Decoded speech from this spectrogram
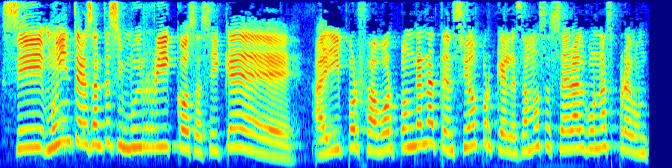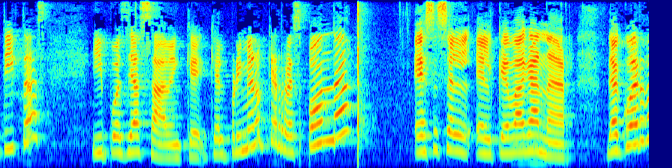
Sí, muy interesantes y muy ricos, así que ahí por favor pongan atención porque les vamos a hacer algunas preguntitas y pues ya saben que, que el primero que responda, ese es el, el que va a ganar. ¿De acuerdo?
